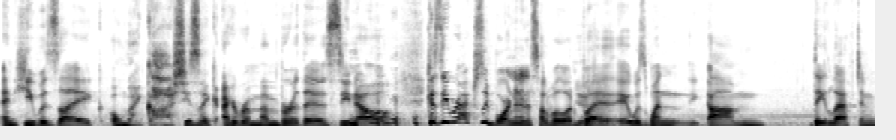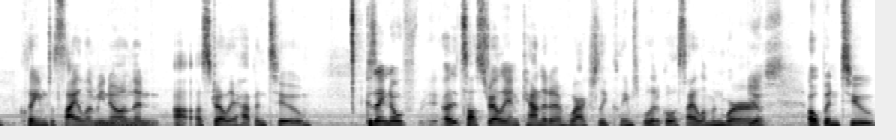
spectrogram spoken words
And he was like, "Oh my gosh!" He's like, "I remember this," you know, because they were actually born in El Salvador, Yeah. but it was when um, they left and claimed asylum, you know, and then uh, Australia happened to. Because I know uh, it's Australia and Canada who actually claims political asylum and were Yes. open to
